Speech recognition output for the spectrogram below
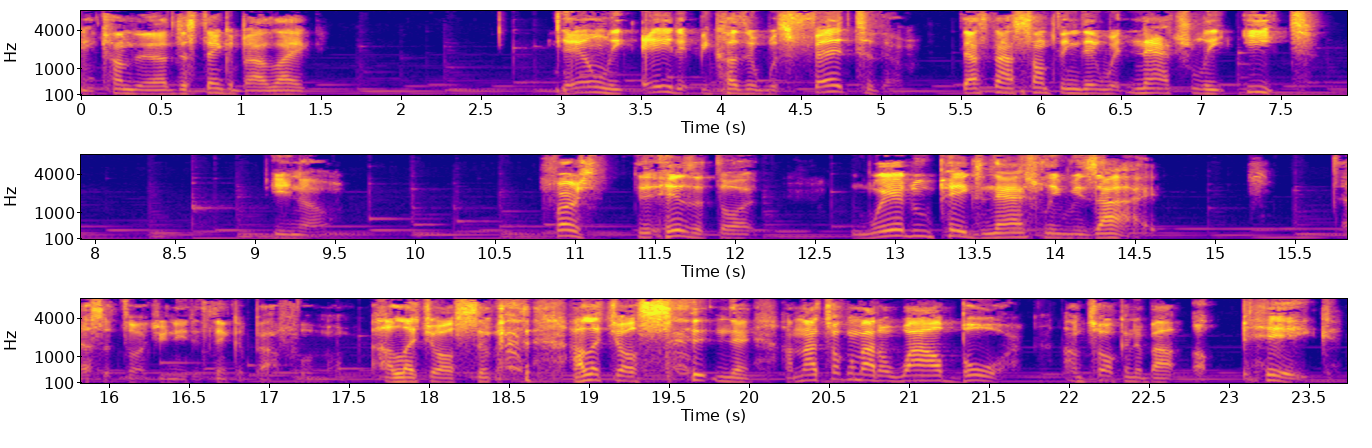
and come to, I just think about like they only ate it because it was fed to them. That's not something they would naturally eat. You know, First, here's a thought. Where do pigs naturally reside? That's a thought you need to think about for a moment. I'll let y'all sim- I'll let y'all sit in there. I'm not talking about a wild boar. I'm talking about a pig.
